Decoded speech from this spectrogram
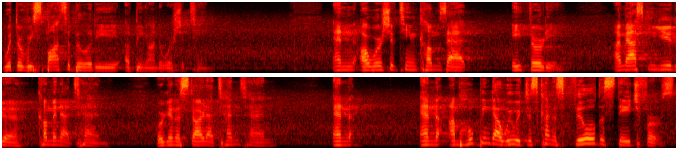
with the responsibility of being on the worship team. And our worship team comes at 8:30. I'm asking you to come in at 10. We're gonna start at 10:10. And and I'm hoping that we would just kind of fill the stage first.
